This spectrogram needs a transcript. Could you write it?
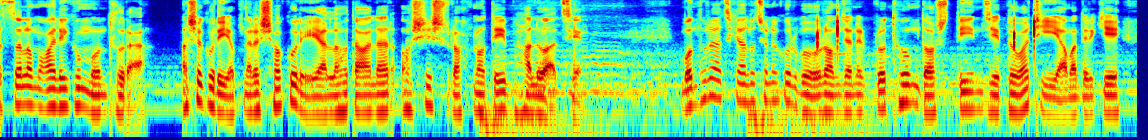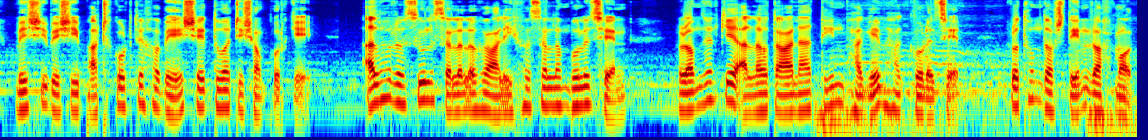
আসসালামু আলাইকুম বন্ধুরা, আশা করি আপনারা সকলে আল্লাহ তাআলার অশেষ রহমতে ভালো আছেন। বন্ধুরা, আজকে আলোচনা করব রমজানের প্রথম দশ দিন যে দোয়াটি আমাদেরকে বেশি বেশি পাঠ করতে হবে সে দোয়াটি সম্পর্কে। আল্লাহ রসুল সাল্লাহ আলী হাসাল্লাম বলেছেন, রমজানকে আল্লাহ তাআলা তিন ভাগে ভাগ করেছেন। প্রথম দশ দিন রহমত,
